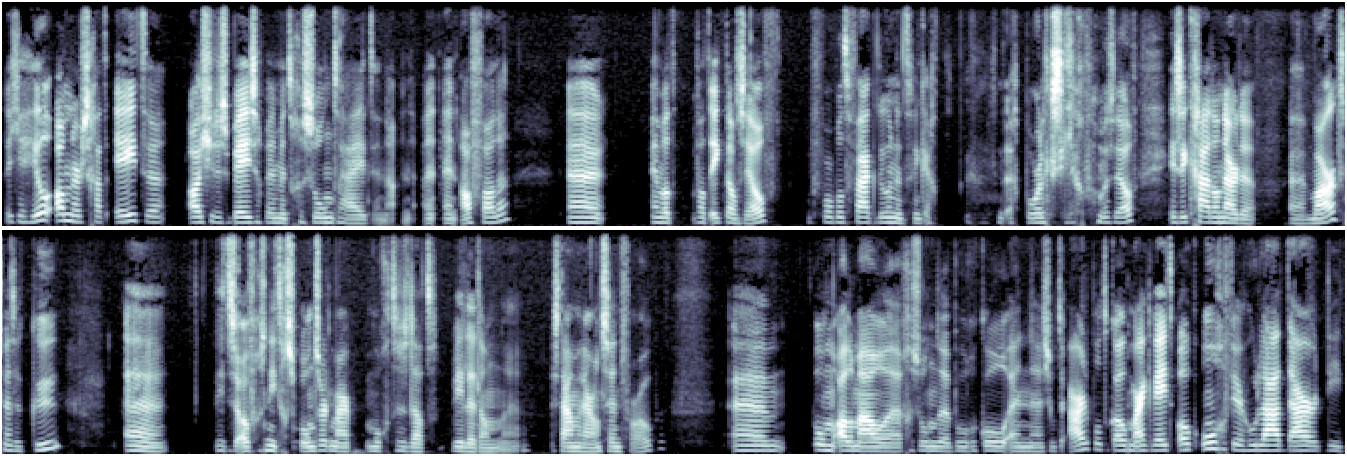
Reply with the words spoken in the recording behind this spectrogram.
dat je heel anders gaat eten als je dus bezig bent met gezondheid en, en, en afvallen. Eh, en wat, wat ik dan zelf bijvoorbeeld vaak doe, en dat vind ik echt, echt behoorlijk zielig van mezelf, is ik ga dan naar de eh, markt met een Q. Eh, dit is overigens niet gesponsord, maar mochten ze dat willen, dan staan we daar ontzettend voor open. Ehm, om allemaal gezonde boerenkool en zoete aardappel te kopen. Maar ik weet ook ongeveer hoe laat daar die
